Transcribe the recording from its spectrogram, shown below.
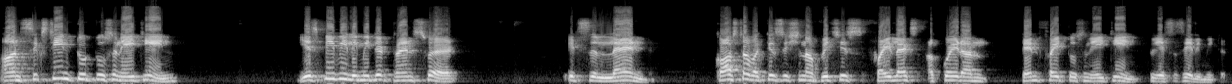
on sixteen two eighteen SPB limited transferred its land cost of acquisition of which is five lakhs acquired on ten five thousand eighteen to SSA limited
